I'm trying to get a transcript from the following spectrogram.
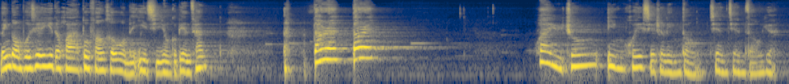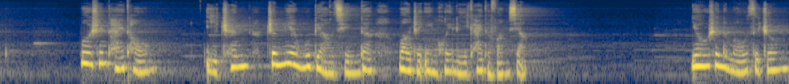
林董不介意的话，不妨和我们一起用个便餐。当然，当然。话语中，应辉携着林董渐渐走远。陌生抬头，以琛正面无表情的望着应辉离开的方向，幽深的眸子中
